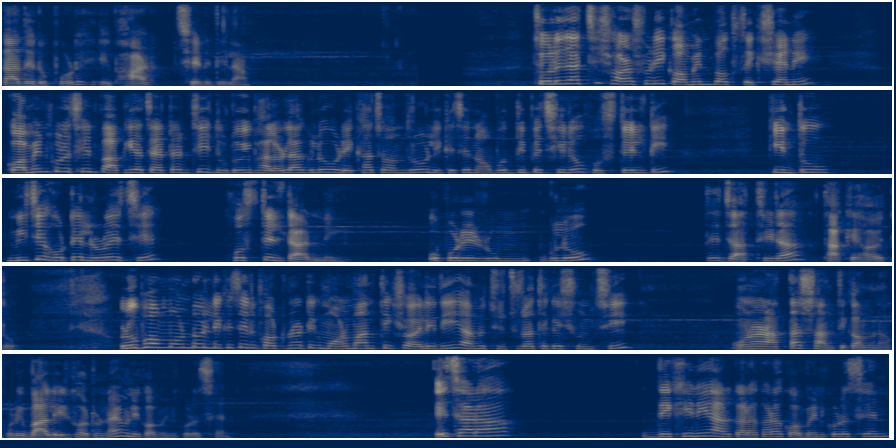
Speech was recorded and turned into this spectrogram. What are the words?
তাদের উপর এই ভার ছেড়ে দিলাম। চলে যাচ্ছি সরাসরি কমেন্ট বক্স সেকশানে কমেন্ট করেছেন পাপিয়া চ্যাটার্জি, দুটোই ভালো লাগল। রেখা চন্দ্র লিখেছে নবদ্বীপে ছিল হোস্টেলটি, কিন্তু নিচে হোটেল রয়েছে হোস্টেলটা আর নেই। ওপরের রুমগুলোতে যাত্রীরা থাকে হয়তো। রূপম মণ্ডল লিখেছেন, ঘটনাটি মর্মান্তিক, শৈলী দিয়ে আমি চুচুড়া থেকে শুনছি। ওনার আত্মার শান্তি কামনা করি। বালির ঘটনায় উনি কমেন্ট করেছেন। এছাড়া দেখিনি আর কারা কারা কমেন্ট করেছেন।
